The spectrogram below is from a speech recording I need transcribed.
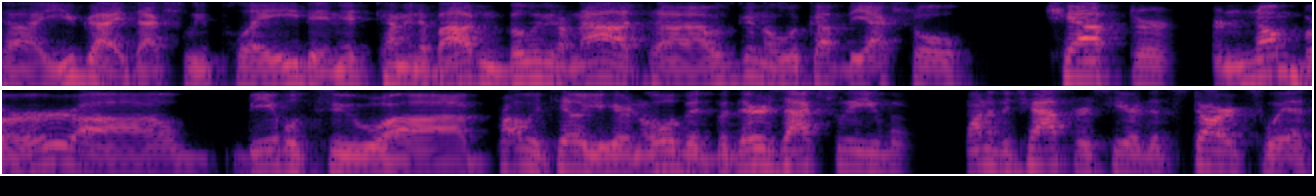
uh, you guys actually played in it coming about. And believe it or not, uh, I was going to look up the actual chapter number. Uh, I'll be able to uh, probably tell you here in a little bit, but there's actually one of the chapters here that starts with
